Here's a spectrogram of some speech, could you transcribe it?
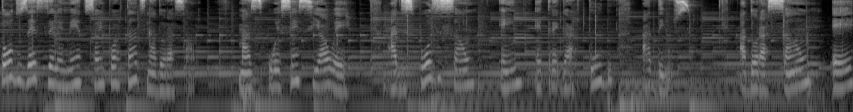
todos esses elementos são importantes na adoração mas o essencial é a disposição em entregar tudo a Deus. Adoração é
